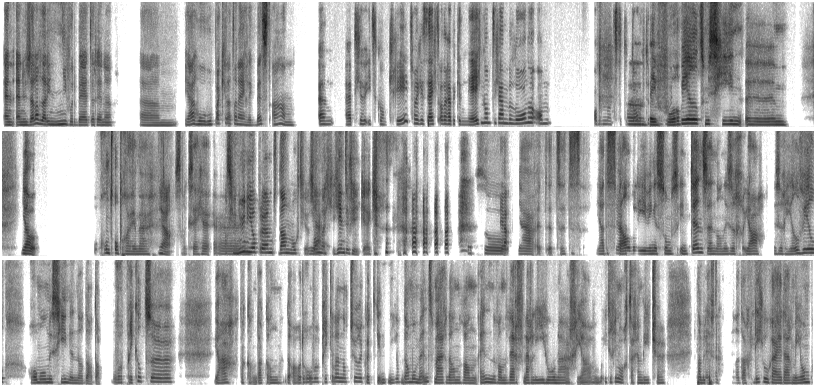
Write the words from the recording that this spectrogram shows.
En, en daarin niet voorbij te rennen. Ehm, ja, hoe, hoe pak je dat dan eigenlijk best aan? En heb je iets concreet waar je zegt, oh, daar heb ik een neiging om te gaan belonen, om, om het te toch Eh, te doen doen? bijvoorbeeld misschien ehm, ja, rond opruimen, Ja, zal ik zeggen. als je nu Eh, niet opruimt, dan mocht je ja. zondag geen tv kijken. Zo, Ja. ja, het, het, het is, ja, de spelbeleving is soms intens en dan is er, ja, is er heel veel rommel misschien en dat, dat, dat overprikkelt eh, ja, dat kan, dat kan de ouder overprikkelen natuurlijk, het kind niet op dat moment, maar dan van, en van verf naar Lego naar, ja, iedereen wordt daar een beetje, dan blijft de hele dag liggen, hoe ga je daarmee om?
